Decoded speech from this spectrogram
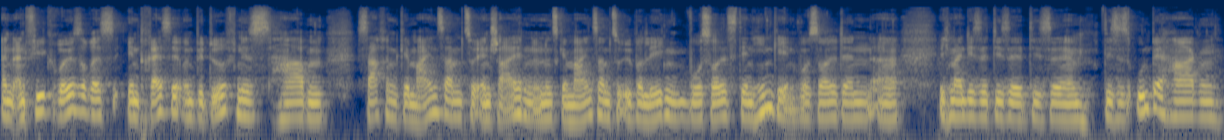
ein, ein viel größeres Interesse und Bedürfnis haben, Sachen gemeinsam zu entscheiden und uns gemeinsam zu überlegen, wo soll es denn hingehen? Wo soll denn, äh, ich meine, diese, diese, diese, dieses Unbehagen,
